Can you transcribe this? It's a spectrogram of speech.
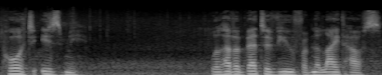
Port Izumi. We'll have a better view from the lighthouse.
